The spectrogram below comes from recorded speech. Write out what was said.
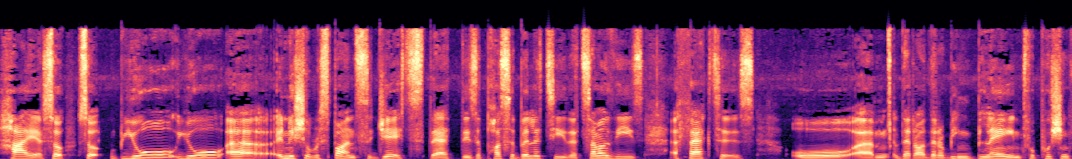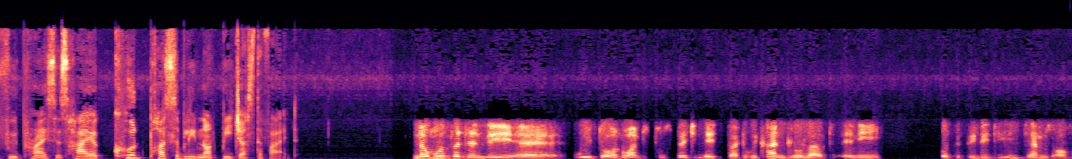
higher. So, so your, your uh, initial response suggests that there's a possibility that some of these uh, factors or um, that are that are being blamed for pushing food prices higher could possibly not be justified? No, most certainly, uh, we don't want to speculate, but we can't rule out any possibility in terms of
